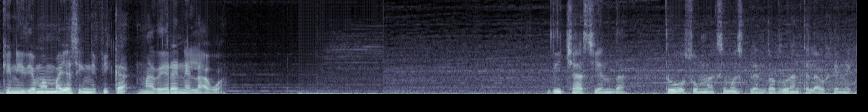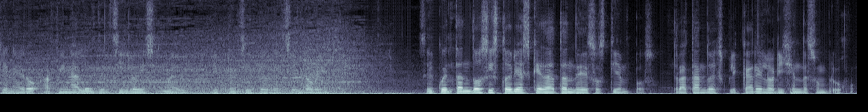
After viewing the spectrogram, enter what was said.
que en idioma maya significa madera en el agua. Dicha hacienda tuvo su máximo esplendor durante el auge nequenero a finales del siglo XIX y principios del siglo XX. Se cuentan dos historias que datan de esos tiempos, tratando de explicar el origen de su embrujo.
